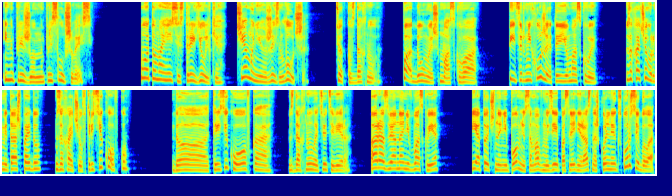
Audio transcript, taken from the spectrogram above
и напряженно прислушиваясь. «Вот у моей сестры Юльки. Чем у нее жизнь лучше? Тетка вздохнула. Подумаешь, Москва. Питер не хуже это ее Москвы. Захочу в Эрмитаж пойду, захочу в Третьяковку. Да, Третьяковка, вздохнула тетя Вера. А разве она не в Москве? Я точно не помню, сама в музее последний раз на школьной экскурсии была.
